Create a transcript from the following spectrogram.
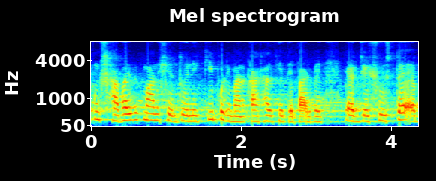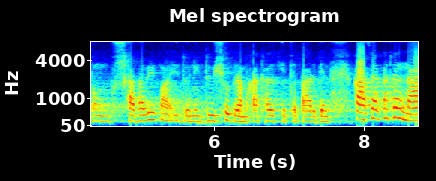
এবং স্বাভাবিক মানুষের দৈনিক কী পরিমাণ কাঁঠাল খেতে পারবেন? একজন সুস্থ এবং স্বাভাবিক মানুষ দৈনিক দুইশো গ্রাম কাঁঠাল খেতে পারবেন। কাঁচা কাঁঠাল না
